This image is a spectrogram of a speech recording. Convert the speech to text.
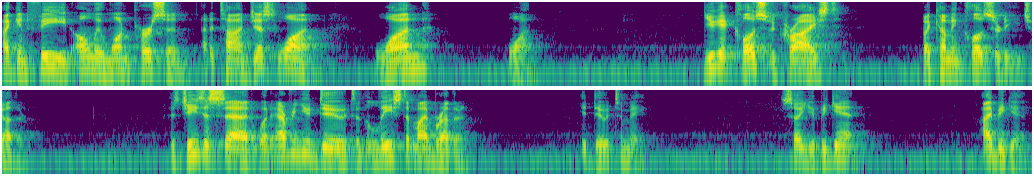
I can feed only one person at a time, just one, one, one. You get closer to Christ by coming closer to each other. As Jesus said, whatever you do to the least of my brethren, you do it to me. So you begin. I begin.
